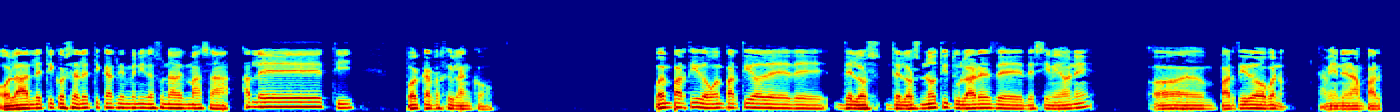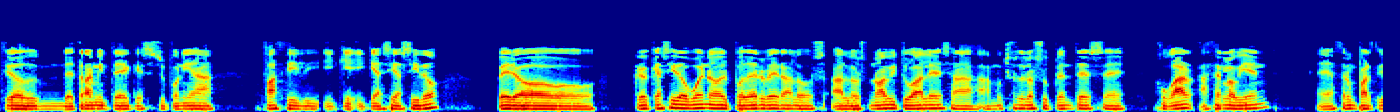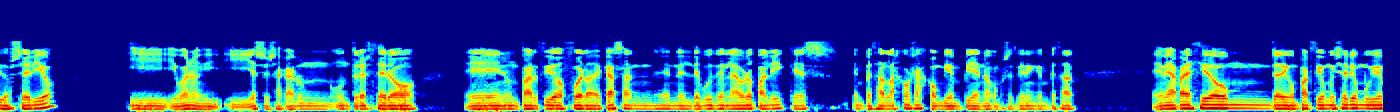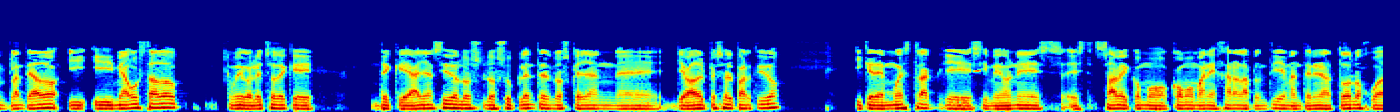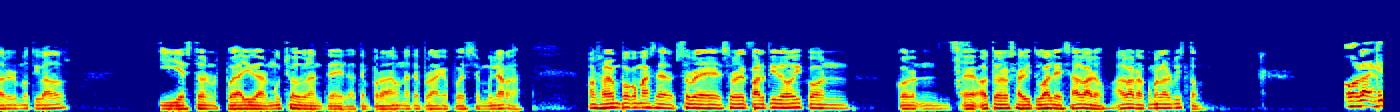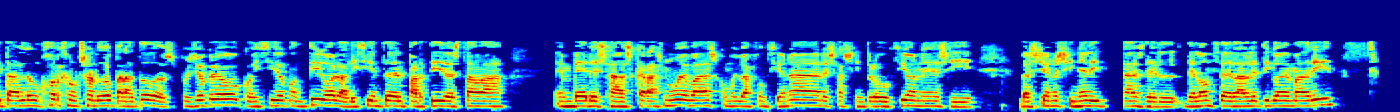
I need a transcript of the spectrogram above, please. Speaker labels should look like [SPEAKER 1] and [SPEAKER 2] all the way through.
[SPEAKER 1] Hola atléticos y atléticas, bienvenidos una vez más a Atleti por Carlos Blanco. Buen partido, buen partido de, de, los, de los no titulares de, de Simeone. Uh, partido, bueno, también era un partido de trámite que se suponía fácil y, que, y que así ha sido, pero creo que ha sido bueno el poder ver a los, a los no habituales, a, muchos de los suplentes eh, jugar, hacerlo bien, eh, hacer un partido serio y, bueno, y, eso, sacar un, un 3-0 en un partido fuera de casa en, el debut en la Europa League, que es empezar las cosas con bien pie, ¿no? Como se tienen que empezar. Eh, me ha parecido un, digo, un partido muy serio, muy bien planteado y, y, me ha gustado, como digo, el hecho de que, de que hayan sido los, los suplentes los que hayan eh, llevado el peso del partido y que demuestra que Simeone sabe cómo, cómo manejar a la plantilla y mantener a todos los jugadores motivados y esto nos puede ayudar mucho durante la temporada, una temporada que puede ser muy larga. Vamos a hablar un poco más sobre, sobre el partido hoy con, con eh, otro de los habituales, Álvaro. Álvaro, ¿cómo lo has visto?
[SPEAKER 2] Hola, ¿qué tal, don Jorge? Un saludo para todos. Pues yo creo, coincido contigo, el aliciente del partido estaba en ver esas caras nuevas, cómo iba a funcionar, esas introducciones y versiones inéditas del, del once del Atlético de Madrid.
